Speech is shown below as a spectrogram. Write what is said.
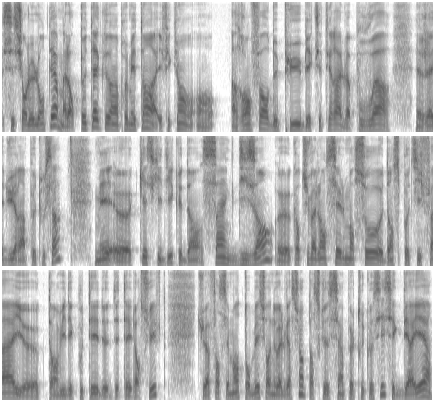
c'est sur le long terme. Alors peut-être que dans un premier temps, effectivement, en un renfort de pub, etc., elle va pouvoir réduire un peu tout ça. Mais euh, qu'est-ce qui dit que dans 5-10 ans, euh, quand tu vas lancer le morceau dans Spotify euh, que tu as envie d'écouter de, Taylor Swift, tu vas forcément tomber sur une nouvelle version parce que c'est un peu le truc aussi, c'est que derrière,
